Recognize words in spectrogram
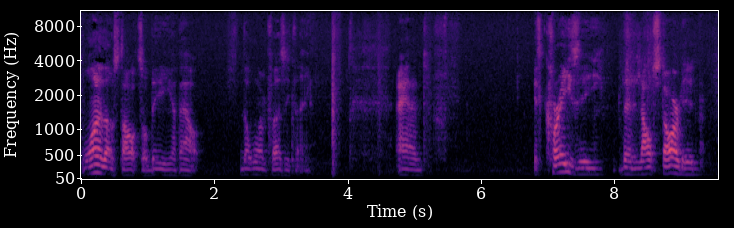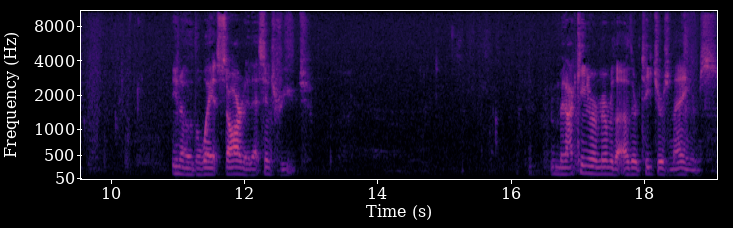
one of those thoughts will be about the warm fuzzy thing. And it's crazy that it all started, you know, the way it started at Centrifuge. Mean, I can't even remember the other teachers' names.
